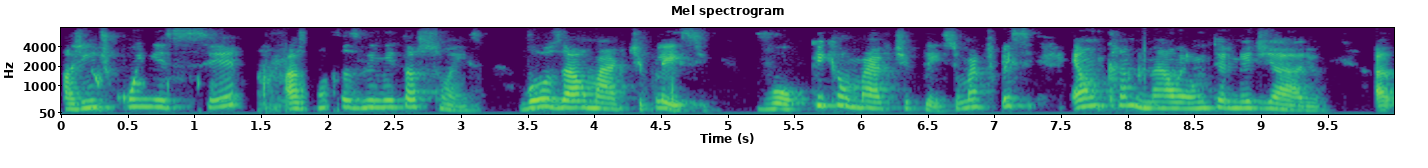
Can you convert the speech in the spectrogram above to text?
a gente conhecer as nossas limitações. Vou usar o marketplace? Vou. O que é o marketplace? O marketplace é um canal, é um intermediário. A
